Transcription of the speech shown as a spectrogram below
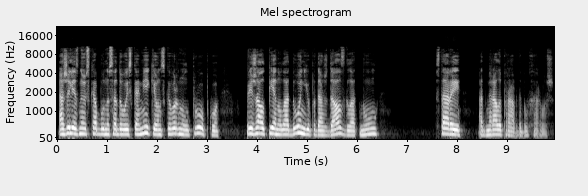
А железную скобу на садовой скамейке он сковырнул пробку — прижал пену ладонью, подождал, сглотнул. Старый адмирал и правда был хорош.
